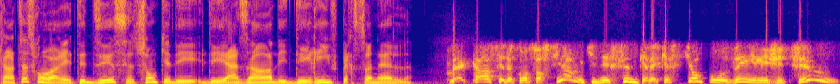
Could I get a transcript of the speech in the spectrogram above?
quand est-ce qu'on va arrêter de dire ce sont que des, des hasards, des dérives personnelles? Ben, quand c'est le consortium qui décide que la question posée est légitime,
